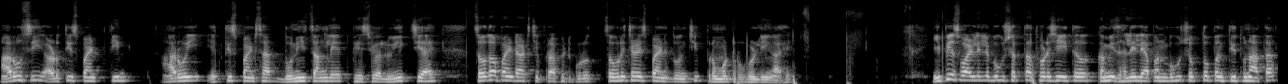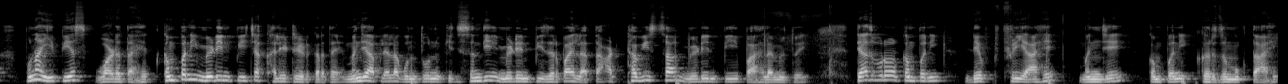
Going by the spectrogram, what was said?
आर ओ सी अडतीस पॉईंट तीन आर ओ ई एकतीस पॉईंट सात दोन्ही चांगले आहेत. फेस व्हॅल्यू एकची आहे. चौदा पॉईंट आठची प्रॉफिट ग्रोथ चौवेचाळीस पॉईंट दोनची प्रोमोटर होल्डिंग आहे. ई पी एस वाढलेले बघू शकता थोडेसे इथं कमी झालेले आपण बघू शकतो पण तिथून आता पुन्हा ई पी एस वाढत आहेत. कंपनी मेड इन पीच्या खाली ट्रेड करत आहे. म्हणजे आपल्याला गुंतवणुकीची संधी आहे. मेड इन पी जर पाहिला तर अठ्ठावीसचा मेड इन पी पाहायला मिळतोय. त्याचबरोबर कंपनी डेप्ट फ्री आहे. म्हणजे कंपनी कर्जमुक्त आहे.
